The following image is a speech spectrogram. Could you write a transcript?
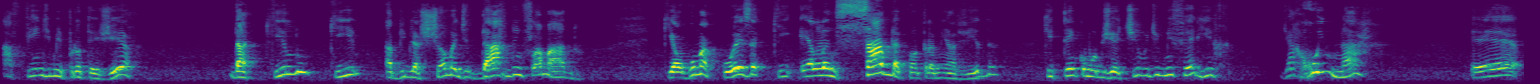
a fim de me proteger daquilo que a Bíblia chama de dardo inflamado, que é alguma coisa que é lançada contra a minha vida que tem como objetivo de me ferir, de arruinar é,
